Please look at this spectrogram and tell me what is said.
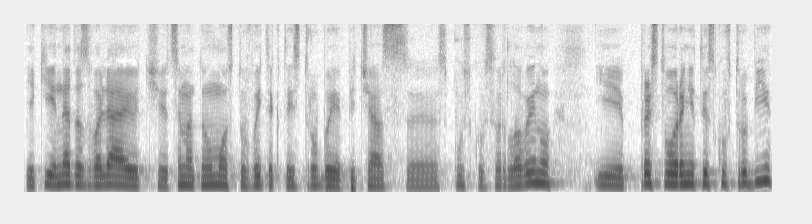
які не дозволяють цементному мосту витекти із труби під час е, спуску в свердловину. І при створенні тиску в трубі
